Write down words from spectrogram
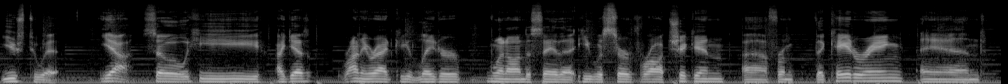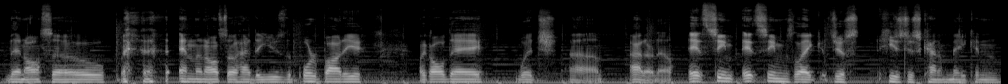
used to it. Yeah, so he, I guess, Ronnie Radke later went on to say that he was served raw chicken uh, from the catering, and then also, and then also had to use the porta potty like all day which um, I don't know. It seem it seems like just he's just kind of making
